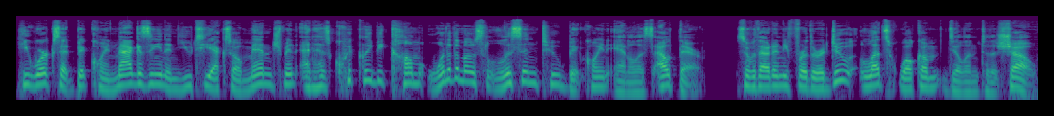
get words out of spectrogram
He works at Bitcoin Magazine and UTXO Management and has quickly become one of the most listened to Bitcoin analysts out there. So without any further ado, let's welcome Dylan to the show.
